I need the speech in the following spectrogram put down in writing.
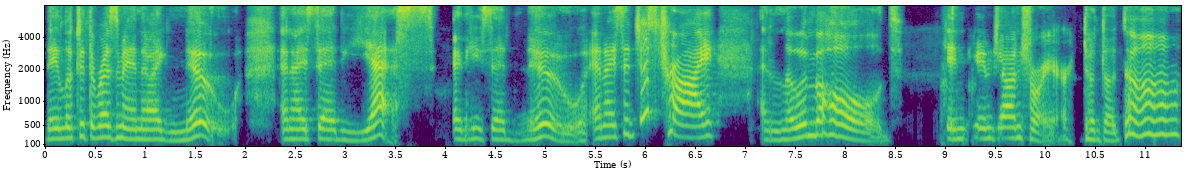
they looked at the resume and they're like, no. And I said, yes. And he said, no. And I said, just try. And lo and behold, in came John Troyer. Dun, dun, dun.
